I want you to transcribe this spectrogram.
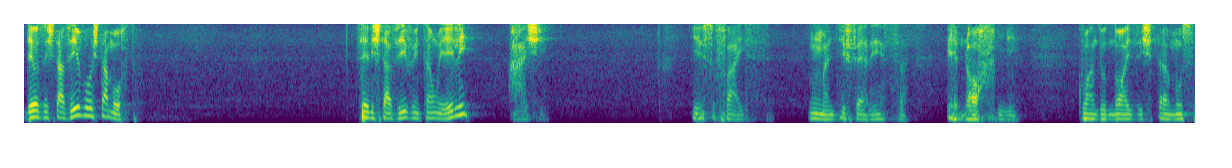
Deus está vivo ou está morto? Se ele está vivo, então ele age. Isso faz uma diferença enorme quando nós estamos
